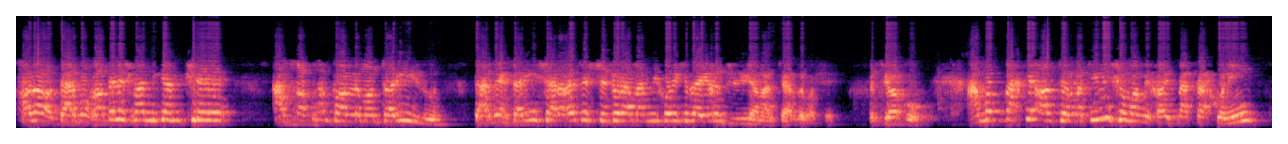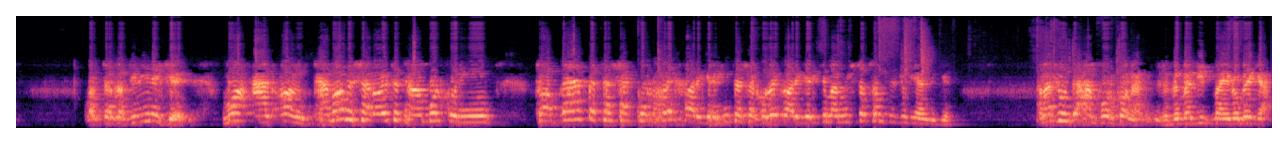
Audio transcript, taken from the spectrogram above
حالا در مقابلش من میگم که اساسا پارلمانتاریزم در بهترین شرایطش چجور عمل می‌کنه که در چیزی عمل کرده باشه. بسیار خوب. اما وقتی آلترناتیوی شما می‌خواهید مطرح کنید آلترناتیوی اینه که ما الان تمام شرایط تحمل کنیم تا بعد به تشکلهای کارگری این تشکلهای کارگری که من میشتم چجوری دیگه؟ همشون دهم پر کنن. اجازه بدید من رو بگم.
